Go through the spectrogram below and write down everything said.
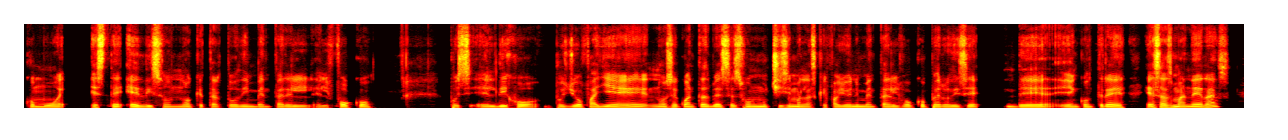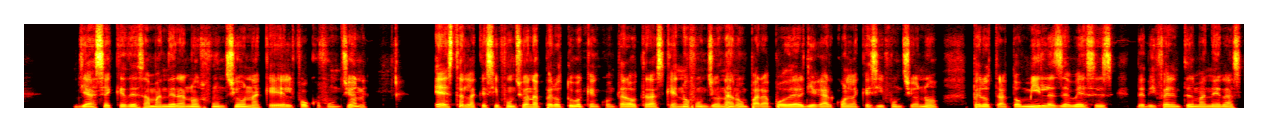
como este Edison, ¿no? Que trató de inventar el, el foco pues él dijo, pues yo fallé, no sé cuántas veces, son muchísimas las que falló en inventar el foco, pero dice, de encontré esas maneras, ya sé que de esa manera no funciona que el foco funcione. Esta es la que sí funciona, pero tuve que encontrar otras que no funcionaron para poder llegar con la que sí funcionó. Pero trató miles de veces de diferentes maneras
